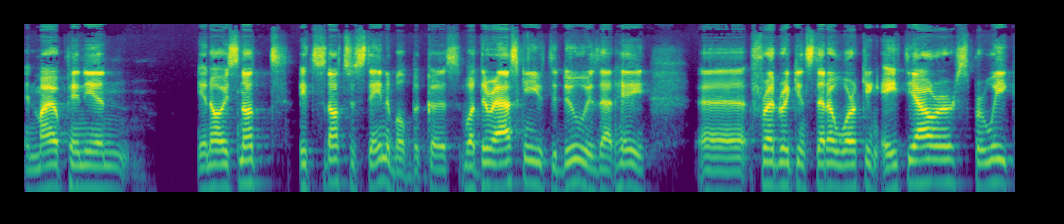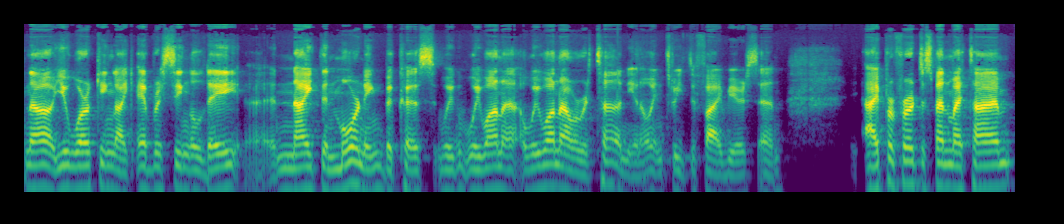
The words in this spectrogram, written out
in my opinion you know it's not it's not sustainable because what they're asking you to do is that hey uh, Fredrik, instead of working 80 hours per week, now you're working like every single day, uh, night and morning, because we we wanna we want our return, you know, in three to five years. And I prefer to spend my time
